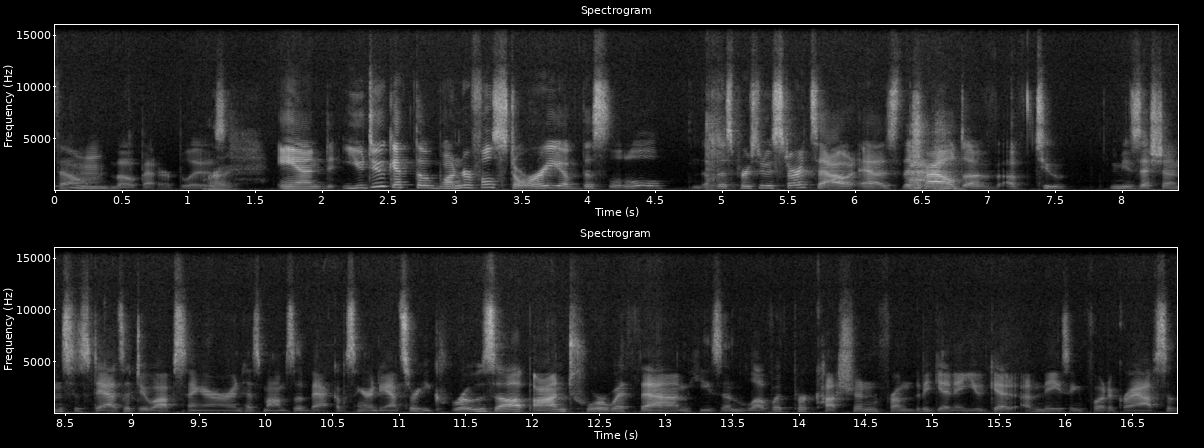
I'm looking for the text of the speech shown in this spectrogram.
film, Mo Better Blues Right. and you do get the wonderful story of this little of this person who starts out as the child of, of two musicians. His dad's a doo-wop singer and his mom's a backup singer dancer. He grows up on tour with them. He's in love with percussion from the beginning. You get amazing photographs of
